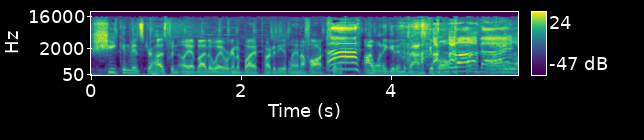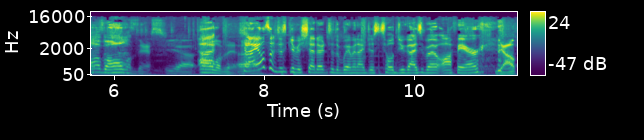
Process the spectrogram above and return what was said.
she convinced her husband. Oh yeah, by the way, we're going to buy a part of the Atlanta Hawks. So I want to get into basketball. I love that. I love all of this. Yeah, all of this. Can I also just give a shout out to the women I just told you guys about off air? Yep.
